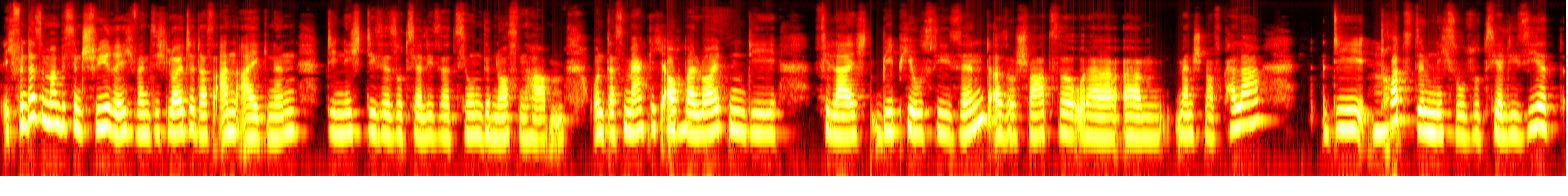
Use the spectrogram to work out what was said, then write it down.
ich finde das immer ein bisschen schwierig, wenn sich Leute das aneignen, die nicht diese Sozialisation genossen haben. Und das merke ich auch mhm. bei Leuten, die vielleicht BPOC sind, also Schwarze oder ähm, Menschen of Color, die mhm. trotzdem nicht so sozialisiert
